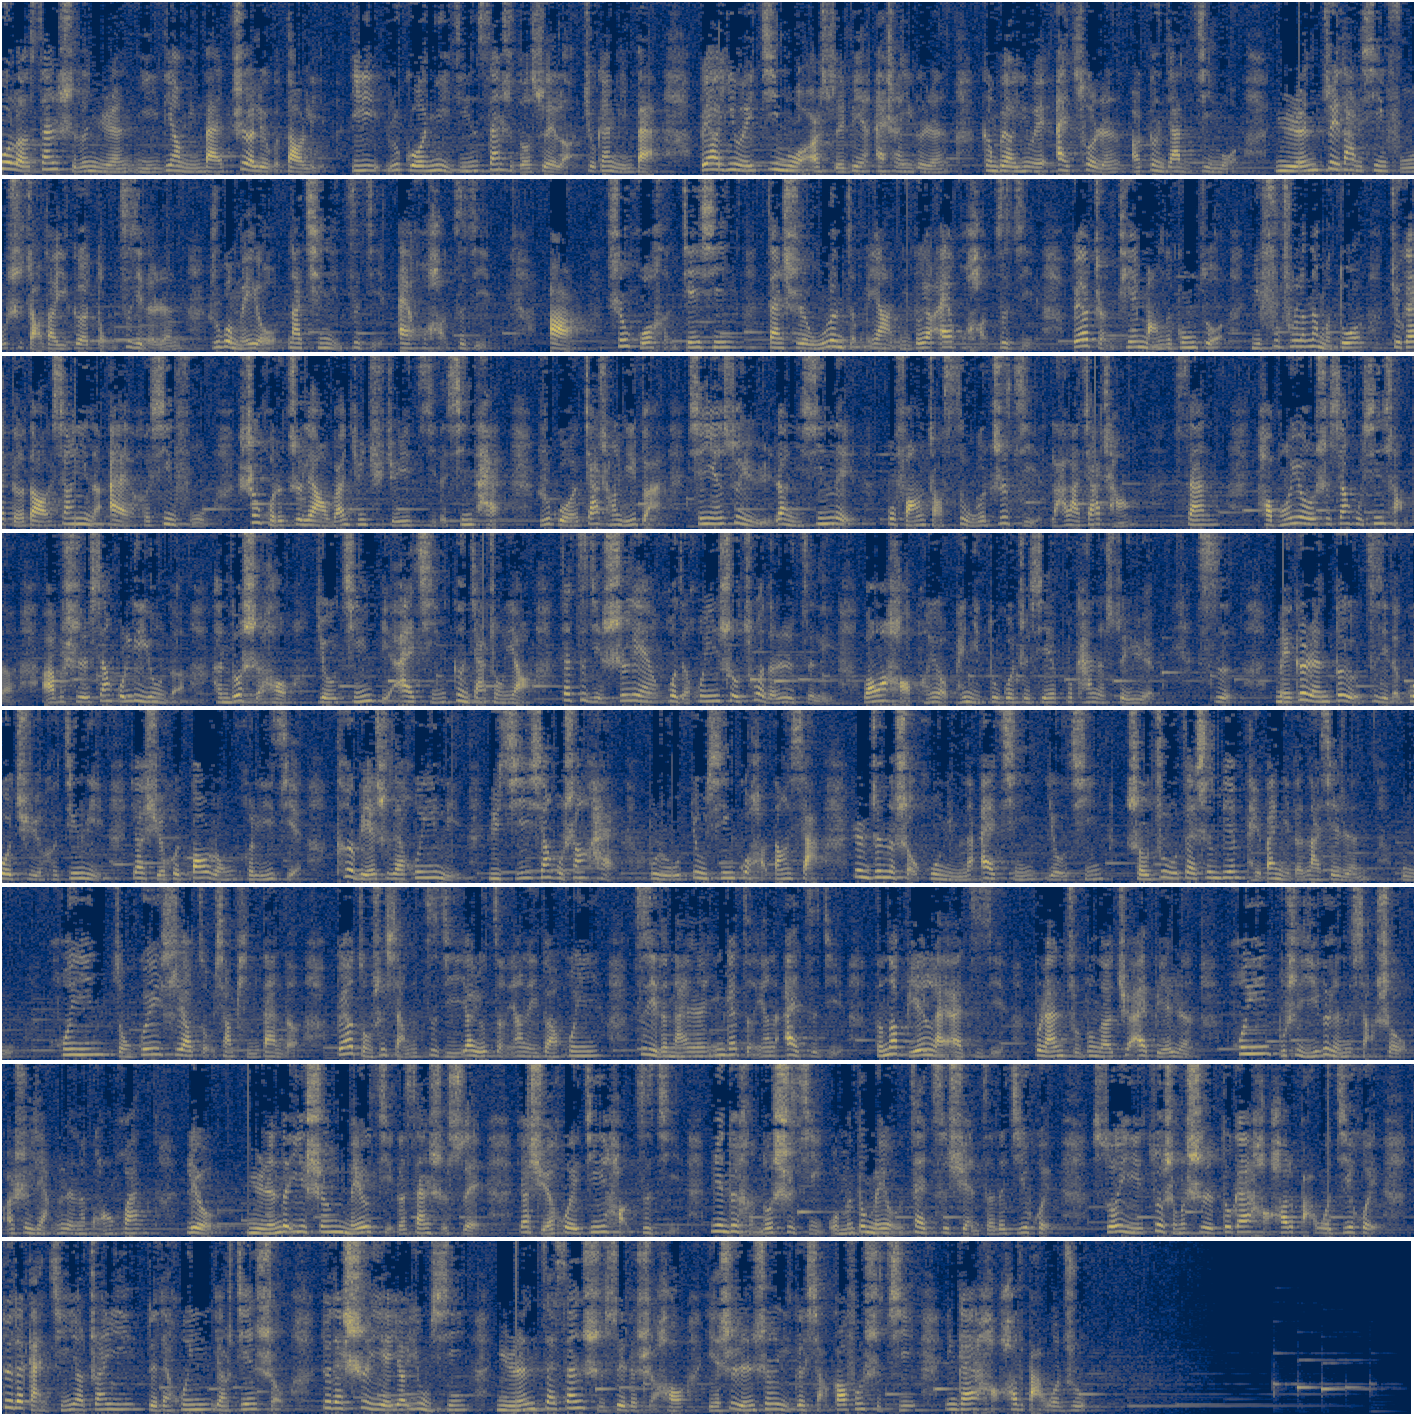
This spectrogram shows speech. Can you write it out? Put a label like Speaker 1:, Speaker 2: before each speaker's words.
Speaker 1: 过了三十的女人，你一定要明白这六个道理：一，如果你已经三十多岁了，就该明白，不要因为寂寞而随便爱上一个人，更不要因为爱错人而更加的寂寞。女人最大的幸福是找到一个懂自己的人，如果没有，那请你自己爱护好自己。二。生活很艰辛，但是无论怎么样，你都要爱护好自己，不要整天忙着工作。你付出了那么多，就该得到相应的爱和幸福。生活的质量完全取决于自己的心态。如果家长里短、闲言碎语让你心累，不妨找四五个知己拉拉家常。三，好朋友是相互欣赏的，而不是相互利用的。很多时候，友情比爱情更加重要。在自己失恋或者婚姻受挫的日子里，往往好朋友陪你度过这些不堪的岁月。四，每个人都有自己的过去和经历，要学会包容和理解，特别是在婚姻里，与其相互伤害。不如用心过好当下，认真的守护你们的爱情、友情，守住在身边陪伴你的那些人。五，婚姻总归是要走向平淡的，不要总是想着自己要有怎样的一段婚姻，自己的男人应该怎样的爱自己，等到别人来爱自己，不然主动的去爱别人。婚姻不是一个人的享受，而是两个人的狂欢。六。女人的一生没有几个三十岁，要学会经营好自己。面对很多事情，我们都没有再次选择的机会，所以做什么事都该好好的把握机会。对待感情要专一，对待婚姻要坚守，对待事业要用心。女人在三十岁的时候，也是人生一个小高峰时期，应该好好的把握住。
